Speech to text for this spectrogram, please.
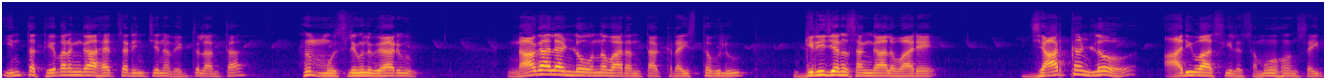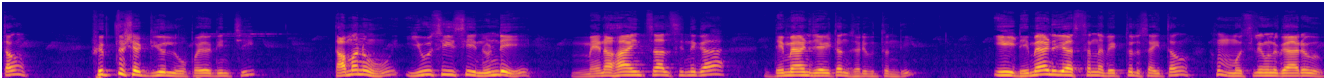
ఇంత తీవ్రంగా హెచ్చరించిన వ్యక్తులంతా ముస్లింలు గారు నాగాలాండ్లో ఉన్నవారంతా క్రైస్తవులు గిరిజన సంఘాల వారే జార్ఖండ్లో ఆదివాసీల సమూహం సైతం ఫిఫ్త్ షెడ్యూల్ ఉపయోగించి తమను యూసీసీ నుండి మినహాయించాల్సిందిగా డిమాండ్ చేయటం జరుగుతుంది. ఈ డిమాండ్ చేస్తున్న వ్యక్తులు సైతం ముస్లింలు గారు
